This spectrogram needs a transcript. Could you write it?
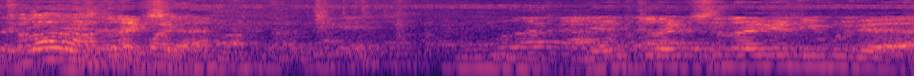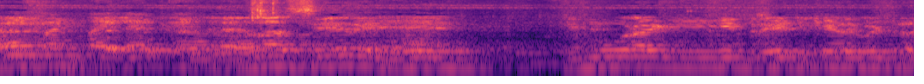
ಚಲೋ ಅದ. ಎಂಟು ಲಕ್ಷದಾಗ ನಿಮ್ಗ ಎಲ್ಲ ಸೇರಿ ನಿಮ್ಮೂರಾಗ ಈಗಿನ ರೇಟ್ ಕೇಳಿಬಿಟ್ರ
